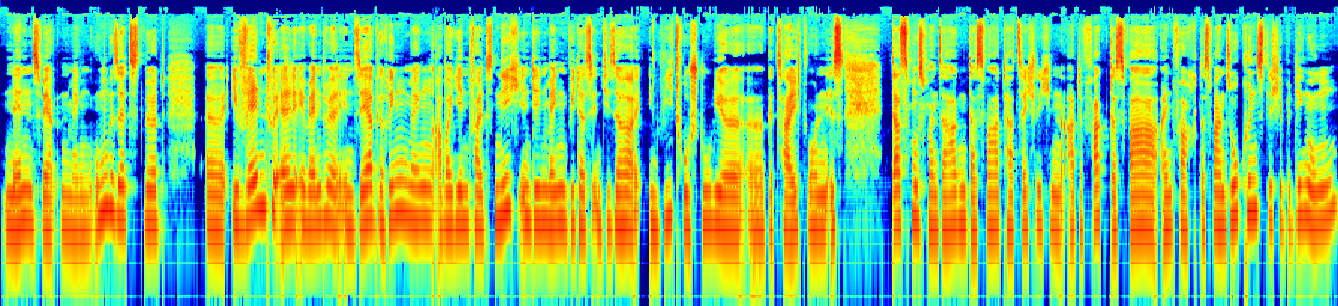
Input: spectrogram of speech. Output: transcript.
nennenswerten Mengen umgesetzt wird. Äh, eventuell, eventuell in sehr geringen Mengen, aber jedenfalls nicht in den Mengen, wie das in dieser In-vitro-Studie äh, gezeigt worden ist. Das muss man sagen, das war tatsächlich ein Artefakt. Das war einfach, das waren so künstliche Bedingungen,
